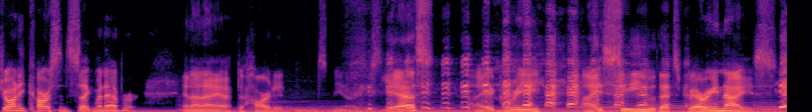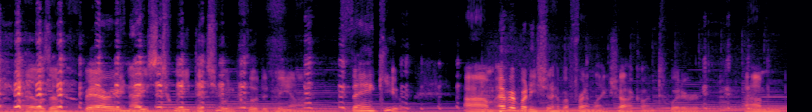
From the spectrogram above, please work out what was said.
Johnny Carson segment ever. And then I have to heart it, and, you know, just yes, I agree. I see you. That's very nice. That was a very nice tweet that you included me on. Thank you. Um, everybody should have a friend like Jacques on Twitter. Um,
